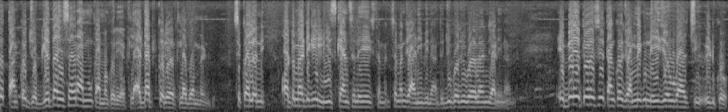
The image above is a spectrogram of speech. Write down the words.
तो योग्यता हिसाब से आम कम कर आडाप्ट कर गवर्नमेंट को से कहले अटोमेटिकली लिज क्यासल होती जाणी भी ना जुग जुग है जानी ना एवं जो जमी को नहीं जाऊ बाहर इडको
